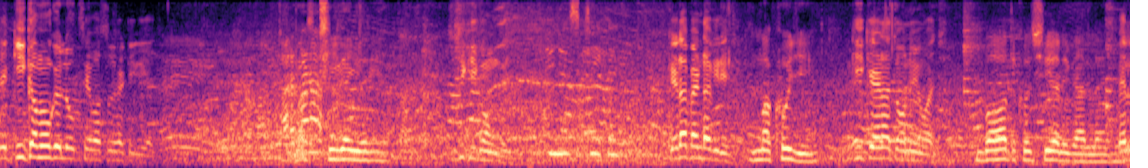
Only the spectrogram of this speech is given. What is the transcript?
ਤੇ ਕੀ ਕਹੋਗੇ ਲੋਕ ਸੇਵਾ ਸੁਸਾਇਟੀ ਦੀ ਅੱਜ? ਬਸ ਠੀਕ ਹੈ ਜੀ ਵਧੀਆ। ਤੁਸੀਂ ਕੀ ਕਹੋਗੇ? ਬਸ ਠੀਕ ਹੈ ਕਿਹੜਾ ਪਿੰਡ ਆ ਵੀਰੇ? ਮੱਖੂ ਜੀ। ਕੀ ਕਹਿਣਾ ਚਾਹੁੰਦੇ ਹੋ ਅੱਜ? ਬਹੁਤ ਖੁਸ਼ੀ ਵਾਲੀ ਗੱਲ ਹੈ ਪਹਿਲਾਂ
